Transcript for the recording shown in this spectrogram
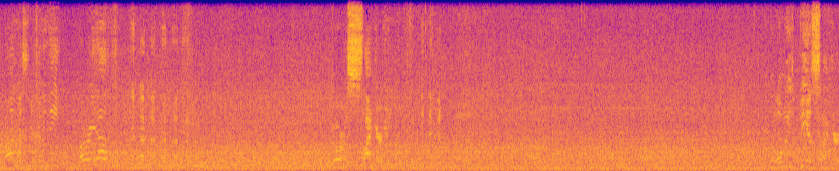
Come on, Mr. Toomey. Hurry up. You're a slacker. You'll always be a slacker.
